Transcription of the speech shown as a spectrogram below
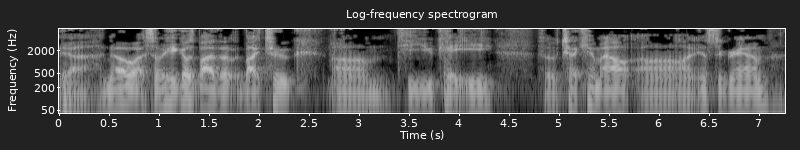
yeah, Noah. So he goes by the by Tuke, um, T U K E. So check him out uh, on Instagram.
